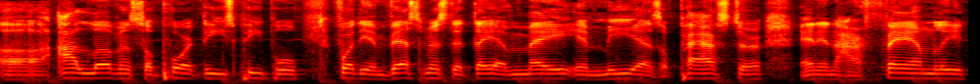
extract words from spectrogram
Uh, I love and support these people for the investments that they have made in me as a pastor and in our family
